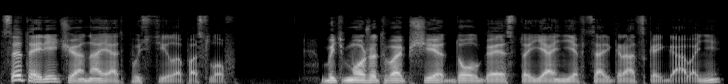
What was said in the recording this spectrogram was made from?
С этой речью она и отпустила послов. Быть может, вообще долгое стояние в Царьградской гавани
